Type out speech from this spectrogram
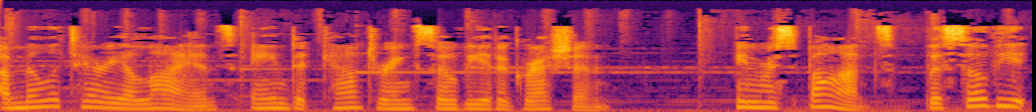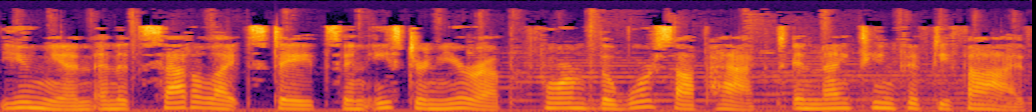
a military alliance aimed at countering Soviet aggression. In response, the Soviet Union and its satellite states in Eastern Europe formed the Warsaw Pact in 1955.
